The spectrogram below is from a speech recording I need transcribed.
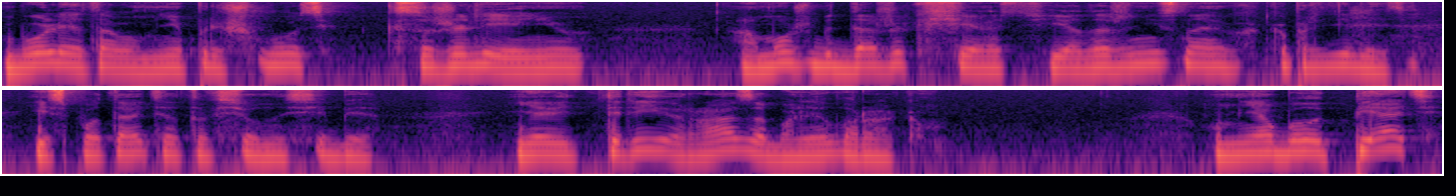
Более того, мне пришлось, к сожалению, а может быть даже к счастью, я даже не знаю, как определить, испытать это все на себе – я ведь три раза болел раком. У меня было пять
